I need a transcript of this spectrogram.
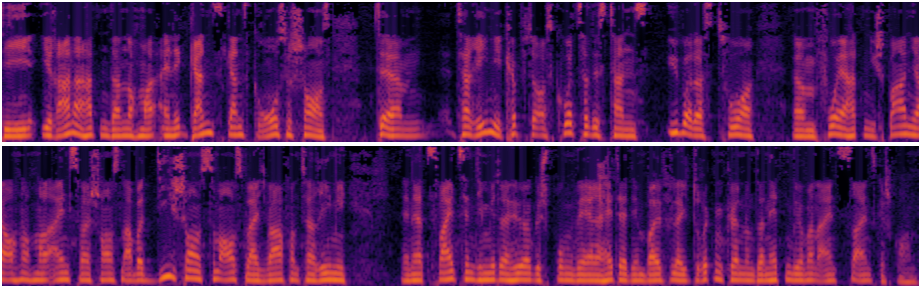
Die Iraner hatten dann nochmal eine ganz, ganz große Chance. Ähm, Taremi köpfte aus kurzer Distanz über das Tor. Ähm, vorher hatten die Spanier auch nochmal ein, zwei Chancen, aber die Chance zum Ausgleich war von Taremi. Wenn er zwei Zentimeter höher gesprungen wäre, hätte er den Ball vielleicht drücken können und dann hätten wir über ein 1 zu 1 gesprochen.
